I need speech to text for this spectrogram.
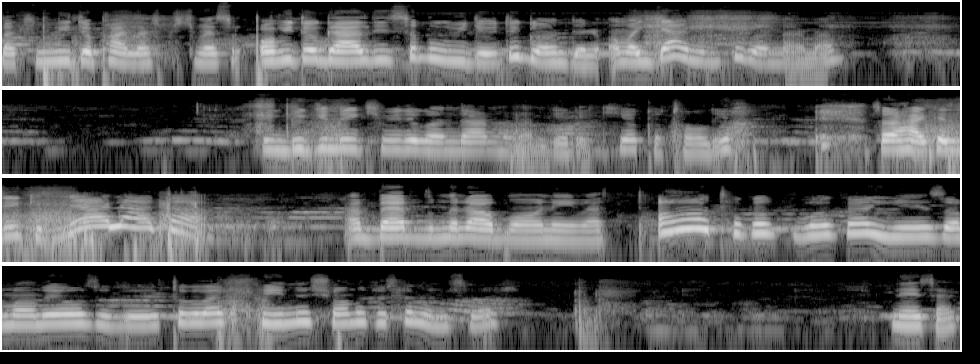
Bak şimdi video paylaşmıştım. Mesela o video geldiyse bu videoyu da gönderirim. Ama gelmediyse göndermem. Çünkü bir günde iki video göndermemem gerekiyor. Kötü oluyor. Sonra herkes diyor ki ne alaka? Ben bunlara aboneyim. Aa Toga Boga yeni zamanda yolculuğu. Toga Queen'in şu anda kaç abonesi var? Neyse.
